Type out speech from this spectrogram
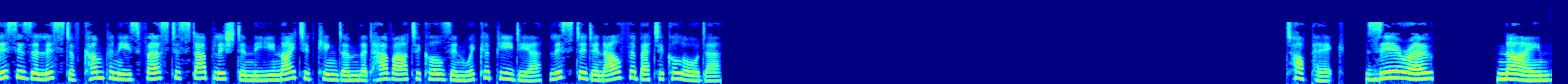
This is a list of companies first established in the United Kingdom that have articles in Wikipedia, listed in alphabetical order. Topic 0 9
